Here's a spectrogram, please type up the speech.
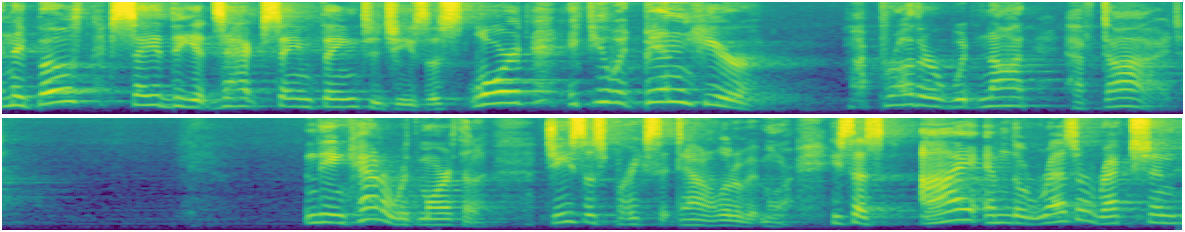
And they both say the exact same thing to Jesus Lord, if you had been here, my brother would not have died. In the encounter with Martha, Jesus breaks it down a little bit more. He says, I am the resurrection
